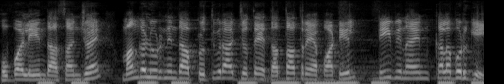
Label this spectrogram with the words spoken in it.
ಹುಬ್ಬಳ್ಳಿಯಿಂದ ಸಂಜಯ್, ಮಂಗಳೂರಿನಿಂದ ಪೃಥ್ವಿರಾಜ್ ಜೊತೆ ದತ್ತಾತ್ರೇಯ ಪಾಟೀಲ್ ಟಿವಿ ನೈನ್ ಕಲಬುರಗಿ.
